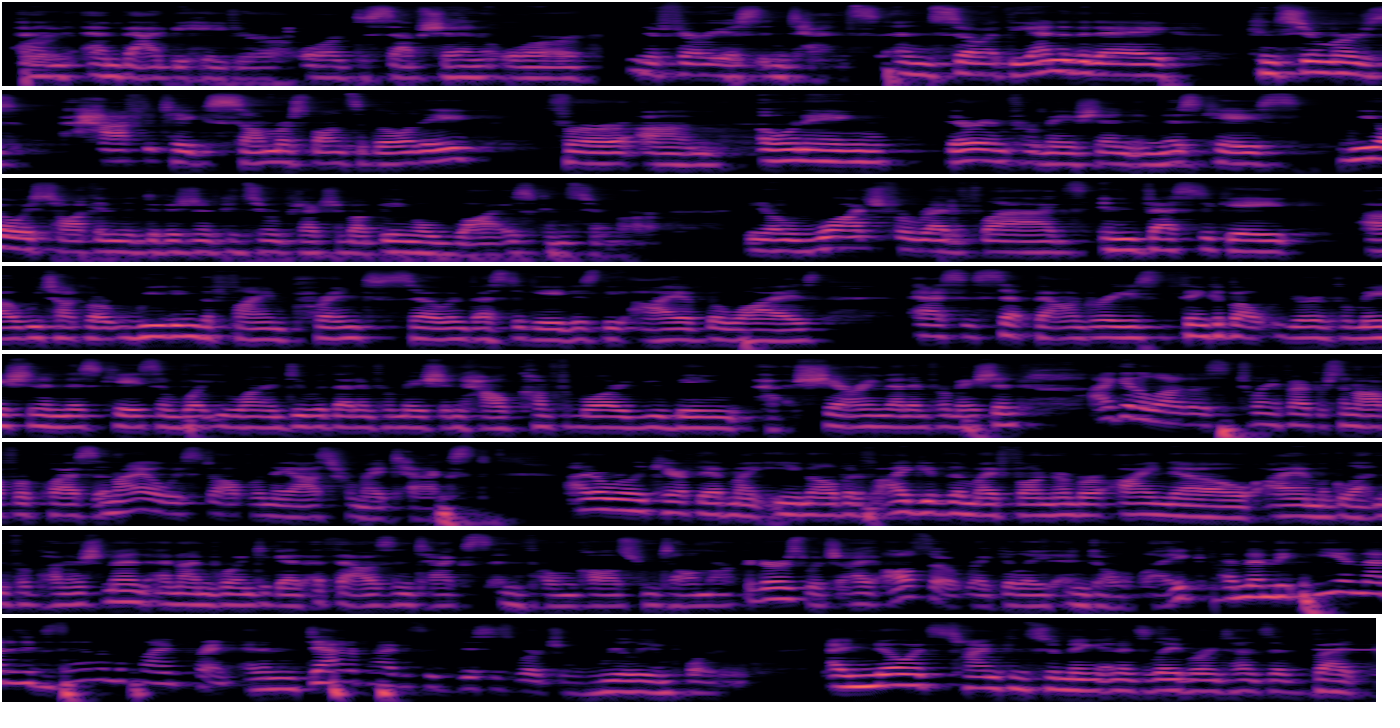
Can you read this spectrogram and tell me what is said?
And, right. and bad behavior or deception or nefarious intents. And so at the end of the day, consumers have to take some responsibility for um, owning their information. In this case, we always talk in the Division of Consumer Protection about being a wise consumer. You know, watch for red flags, investigate. Uh, we talk about reading the fine print. So, investigate is the eye of the wise. S is set boundaries. Think about your information in this case and what you want to do with that information. How comfortable are you being sharing that information? I get a lot of those 25% off requests, and I always stop when they ask for my text. I don't really care if they have my email, but if I give them my phone number, I know I am a glutton for punishment and I'm going to get a thousand texts and phone calls from telemarketers, which I also regulate and don't like. And then the E in that is examine the fine print. And in data privacy, this is where it's really important. I know it's time consuming and it's labor intensive, but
